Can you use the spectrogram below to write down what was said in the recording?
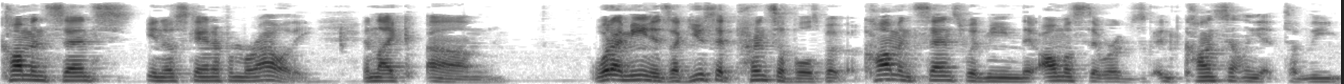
Common sense, you know, standard for morality. And like, um, what I mean is like you said principles, but common sense would mean that almost that we're constantly to lead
